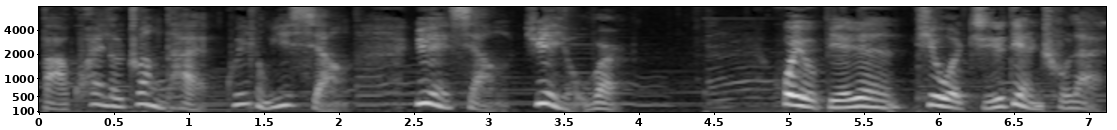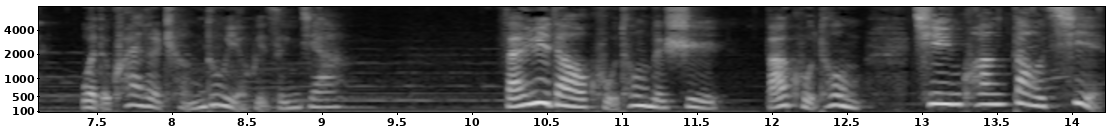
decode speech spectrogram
把快乐状态归拢一想，越想越有味儿。或有别人替我指点出来。”我的快乐程度也会增加。凡遇到苦痛的事，把苦痛轻宽盗窃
